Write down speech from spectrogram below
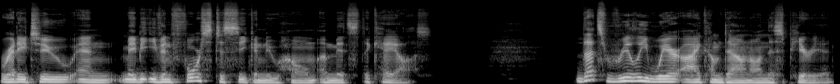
ready to and maybe even forced to seek a new home amidst the chaos. That's really where I come down on this period,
